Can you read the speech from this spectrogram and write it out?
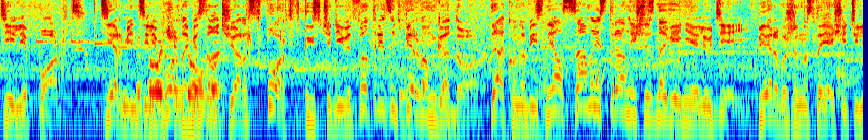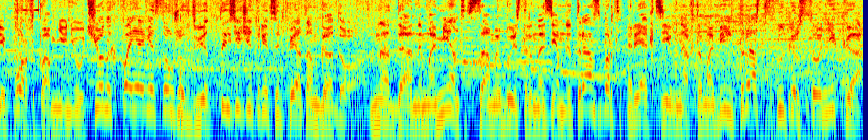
телепорт. Термин телепорт описал. Чарльз Форд в 1931 году. Так он объяснял самые странные исчезновения людей. Первый же настоящий телепорт, по мнению ученых, появится уже в 2035 году. На данный момент самый быстрый наземный транспорт, реактивный автомобиль Trust Super Sonic Car,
